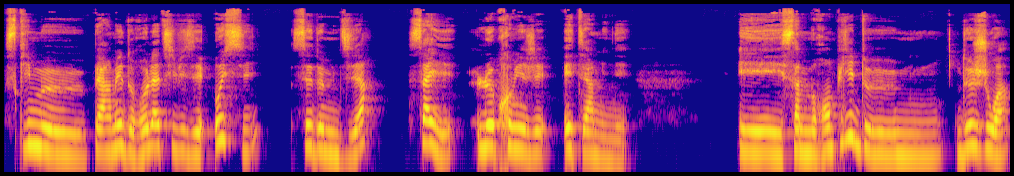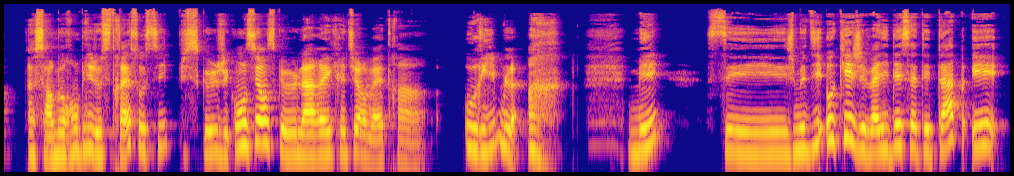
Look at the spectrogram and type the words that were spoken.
ce qui me permet de relativiser aussi, c'est de me dire, ça y est, le premier jet est terminé. Et ça me remplit de, joie, ça me remplit de stress aussi, puisque j'ai conscience que la réécriture va être horrible. Mais c'est, je me dis, ok, j'ai validé cette étape et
